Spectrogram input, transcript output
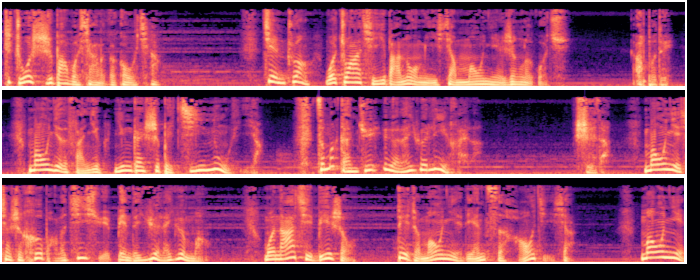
这着实把我吓了个够呛。见状，我抓起一把糯米向猫聂扔了过去。啊，不对，猫聂的反应应该是被激怒了一样，怎么感觉越来越厉害了？是的，猫聂像是喝饱了鸡血，变得越来越猛。我拿起匕首，对着猫聂连刺好几下。猫聂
